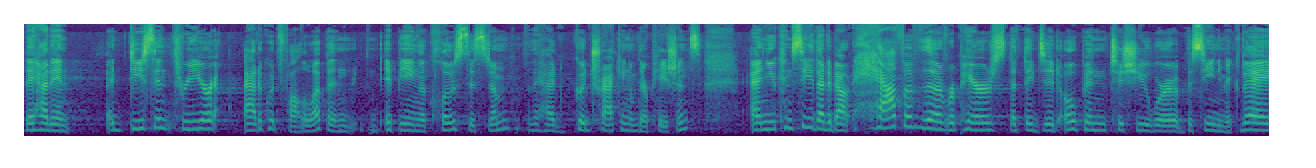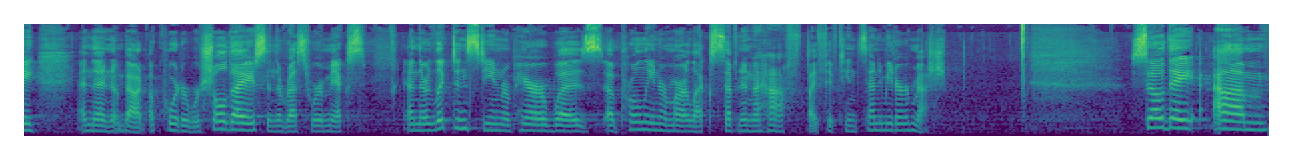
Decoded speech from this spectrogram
They had an, a decent three-year adequate follow-up, and it being a closed system, they had good tracking of their patients. And you can see that about half of the repairs that they did open tissue were Bassini McVay, and then about a quarter were Shouldice, and the rest were a mix. And their Lichtenstein repair was a Prolene or Marlex 7.5 by 15 centimeter mesh. So they um,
